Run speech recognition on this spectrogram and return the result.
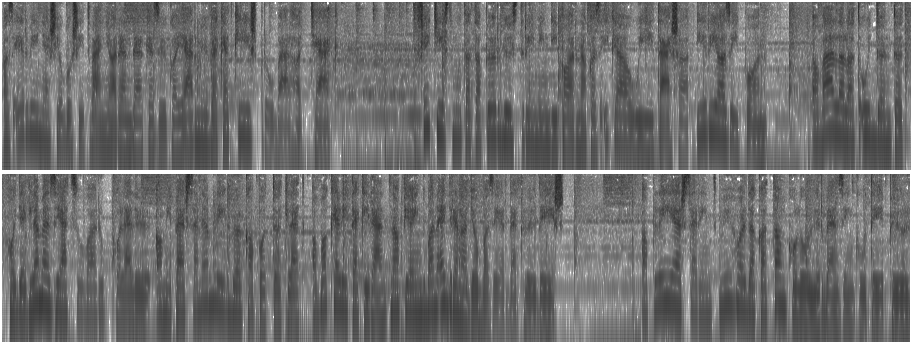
az érvényes jogosítványjal rendelkezők a járműveket ki is próbálhatják. Fityiszt mutat a pörgő streamingiparnak az IKEA újítása, írja az IPON. A vállalat úgy döntött, hogy egy lemezjátszóval rukkol elő, ami persze nem légből kapott ötlet, a bakelitek iránt napjainkban egyre nagyobb az érdeklődés. A player szerint műholdakat tankoló űrbenzinkút épül.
